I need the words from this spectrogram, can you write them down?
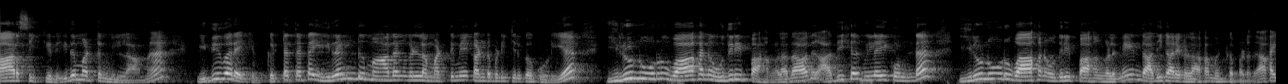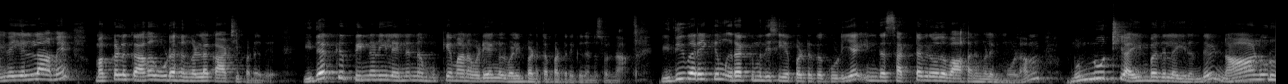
கார் சிக்குது இது மட்டும் இல்லாமல் இதுவரைக்கும் கிட்டத்தட்ட இரண்டு மாதங்களில் மட்டுமே கண்டுபிடிச்சிருக்கக்கூடிய இருநூறு வாகன உதிரிப்பாகங்கள் அதாவது அதிக விலை கொண்ட இருநூறு வாகன உதிரிப்பாகங்களுமே இந்த அதிகாரிகளாக மீட்கப்படுது. ஆக இவை எல்லாமே மக்களுக்காக ஊடகங்களில் காட்சிப்படுது. இதற்கு பின்னணியில் என்னென்ன முக்கியமான விடயங்கள் வெளிப்படுத்தப்பட்டிருக்குதுன்னு சொன்னால் இதுவரைக்கும் இறக்குமதி செய்யப்பட்டிருக்கக்கூடிய செய்யக்கூடிய இந்த சட்டவிரோத வாகனங்களின் மூலம் முன்னூற்றி ஐம்பதுல இருந்து நானூறு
